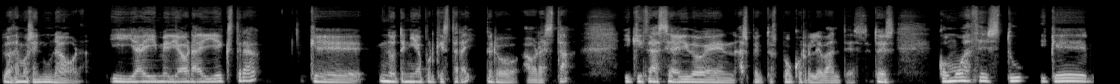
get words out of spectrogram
lo hacemos en una hora y hay media hora ahí extra que no tenía por qué estar ahí, pero ahora está y quizás se ha ido en aspectos poco relevantes. Entonces, ¿cómo haces tú y qué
